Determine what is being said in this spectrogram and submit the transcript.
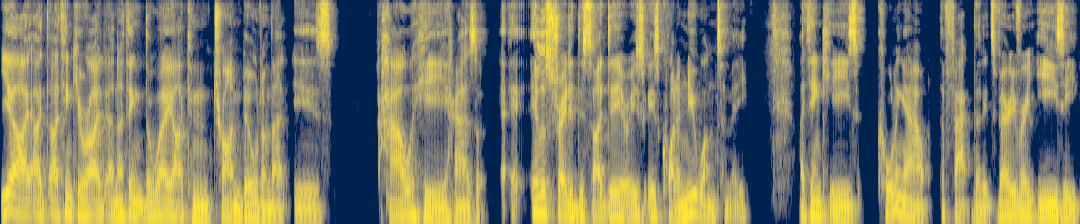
Yeah, I, I, I think you're right. And I think the way I can try and build on that is how he has uh, illustrated this idea is, is quite a new one to me. I think he's calling out the fact that it's very, very easy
